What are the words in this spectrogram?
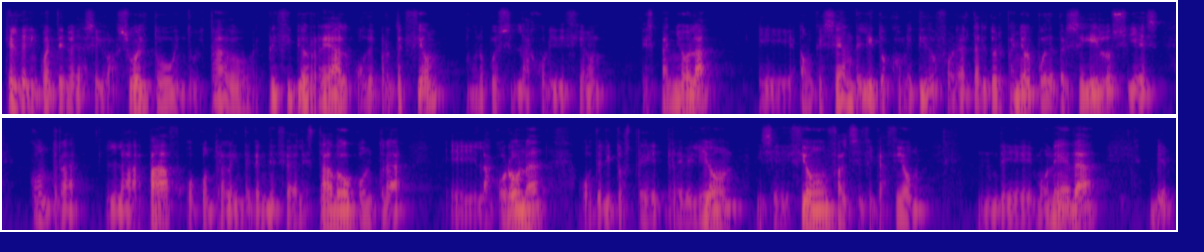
que el delincuente no haya sido absuelto o indultado, el principio real o de protección, bueno, pues la jurisdicción española, eh, aunque sean delitos cometidos fuera del territorio español, puede perseguirlos si es contra la paz o contra la independencia del Estado o contra eh, la corona o delitos de rebelión y sedición, falsificación de moneda. Bien.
